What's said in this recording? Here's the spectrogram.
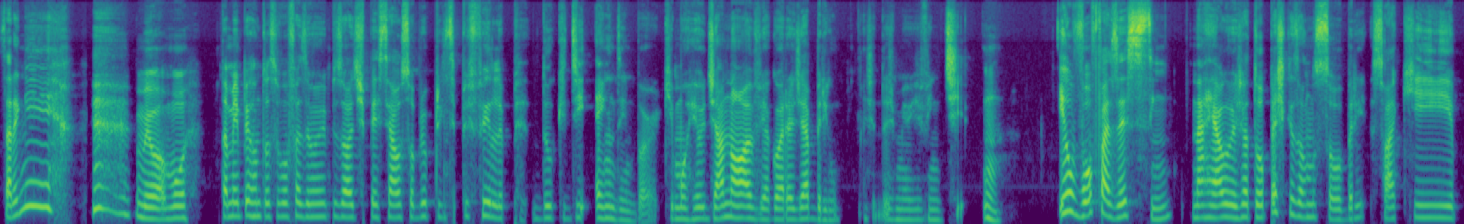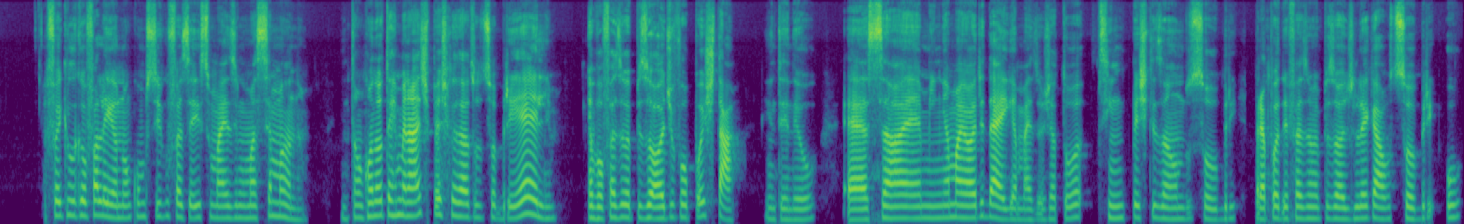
Sarangui, meu amor, também perguntou se eu vou fazer um episódio especial sobre o príncipe Philip, duque de Edinburgh, que morreu dia 9, agora de abril de 2021. Eu vou fazer sim. Na real, eu já tô pesquisando sobre, só que foi aquilo que eu falei, eu não consigo fazer isso mais em uma semana. Então, quando eu terminar de pesquisar tudo sobre ele, eu vou fazer o episódio e vou postar, entendeu? Essa é a minha maior ideia, mas eu já tô sim pesquisando sobre para poder fazer um episódio legal sobre o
